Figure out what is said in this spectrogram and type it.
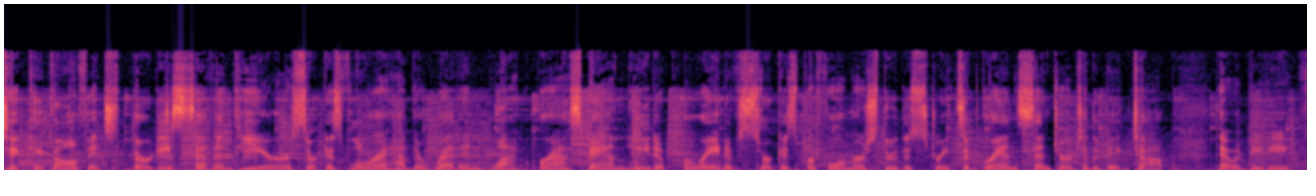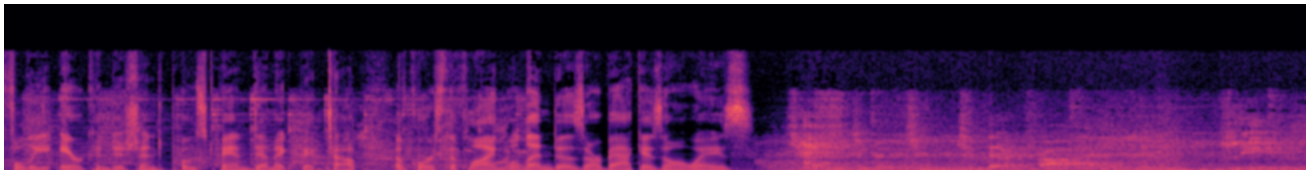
To kick off its 37th year, Circus Flora had the Red and Black Brass Band lead a parade of circus performers through the streets of Grand Center to the Big Top. That would be the fully air conditioned post pandemic Big Top. Of course, the Flying Wallendas are back as always. Testament to their pride. Please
